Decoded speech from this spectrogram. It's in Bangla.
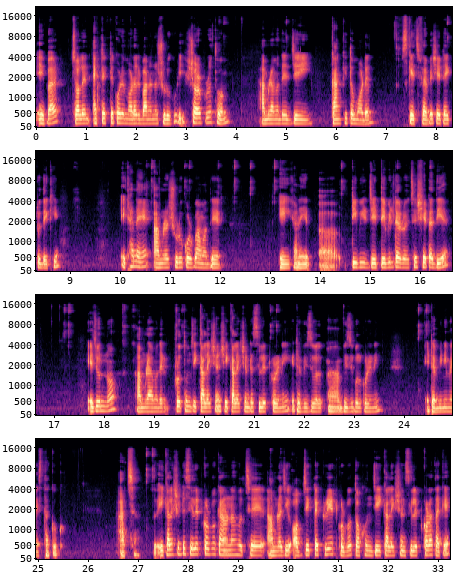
এবার চলেন একটা একটা করে মডেল বানানো শুরু করি। সর্বপ্রথম আমরা আমাদের যেই কাঙ্ক্ষিত মডেল স্কেচ ফ্যাবে সেটা একটু দেখি। এখানে আমরা শুরু করব আমাদের এইখানে টিভির যে টেবিলটা রয়েছে সেটা দিয়ে। এজন্য আমরা আমাদের প্রথম যে কালেকশন সেই কালেকশনটা সিলেক্ট করে নিই। এটা ভিজুয়াল ভিজিবল করে নিই। এটা মিনিমাইজ থাকুক। আচ্ছা। তো এই কালেকশনটা সিলেক্ট করব কেননা হচ্ছে আমরা যে অবজেক্টটা ক্রিয়েট করব, তখন যেই কালেকশন সিলেক্ট করা থাকে,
